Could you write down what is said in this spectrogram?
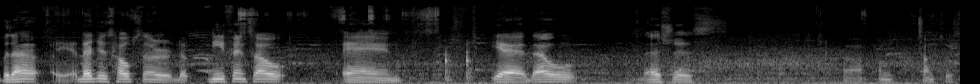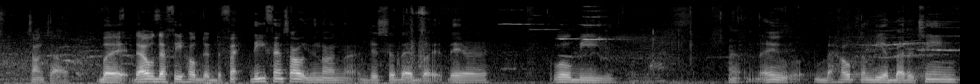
But that that just helps their defense out, and yeah, that will. That's just. Uh, I'm tongue tongue tied, but that will definitely help the def- defense out. Even though I just said that, but there will be. Uh, they help them be a better team.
